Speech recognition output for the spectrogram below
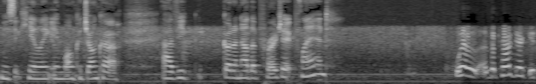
music healing in Wangkatjungka. Have you got another project planned? Well, the project is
